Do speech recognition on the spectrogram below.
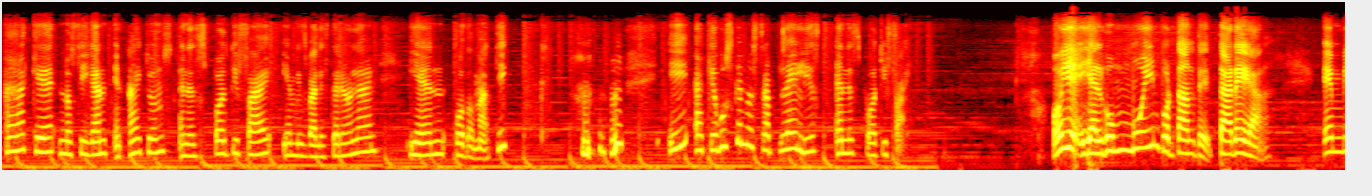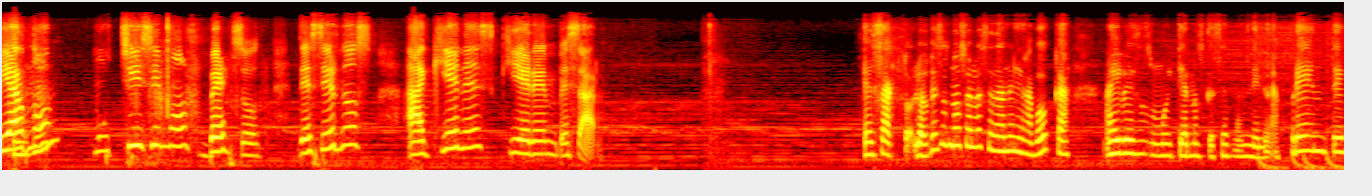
a que nos sigan en iTunes, en Spotify y en Bisbal Stereo Online y en Podomatic. y a que busquen nuestra playlist en Spotify. Oye, y algo muy importante, tarea, enviarnos muchísimos besos, decirnos a quienes quieren besar. Exacto, los besos no solo se dan en la boca, hay besos muy tiernos que se dan en la frente,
